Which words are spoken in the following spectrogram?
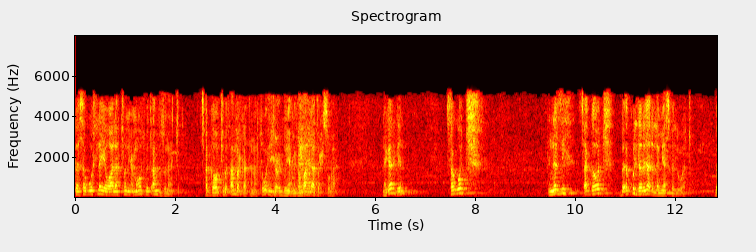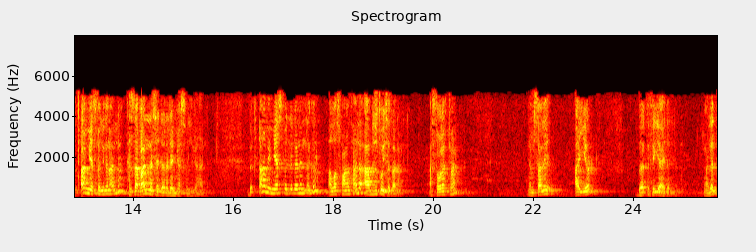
በሰዎች ላይ የዋላቸው ኒዕማዎች በጣም ብዙ ናቸው። ጸጋዎቹ በጣም በርካታ ናቸው። ወይን ተዕዱ ኒዕመት ላ ትሕሱሃ ነገር ግን ሰዎች እነዚህ ጸጋዎች በእኩል ደረጃ አይደለም የሚያስፈልጓቸው። በጣም የሚያስፈልገን አለ ከዛ ባነሰ ደረጃ የሚያስፈልገን አለ። በጣም የሚያስፈልገንን ነገር አላህ ስብሐ ወተዓላ አብዝቶ ይሰጠናል። አስተውላችኋል ለምሳሌ አየር በክፍያ አይደለም ማለት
